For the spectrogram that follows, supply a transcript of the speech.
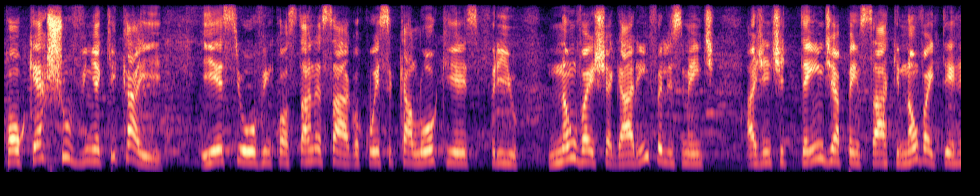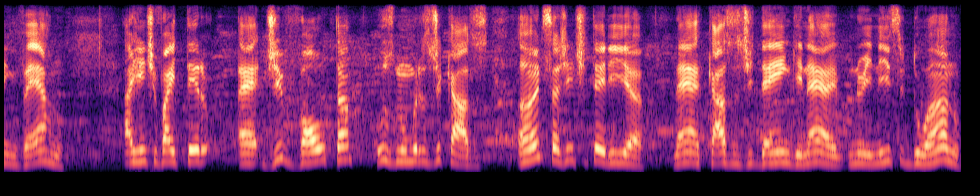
Qualquer chuvinha que cair e esse ovo encostar nessa água com esse calor que esse frio não vai chegar, infelizmente a gente tende a pensar que não vai ter inverno, a gente vai ter é, de volta os números de casos. Antes a gente teria né, casos de dengue né, no início do ano,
